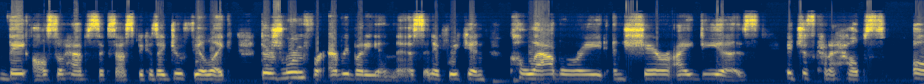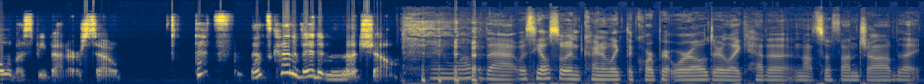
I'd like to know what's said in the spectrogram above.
they also have success because I do feel like there's room for everybody in this. And if we can collaborate and share ideas, it just kind of helps all of us be better. So that's that's kind of it in a nutshell. I love that. Was he also in kind of like the corporate world or like had a not so fun job that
